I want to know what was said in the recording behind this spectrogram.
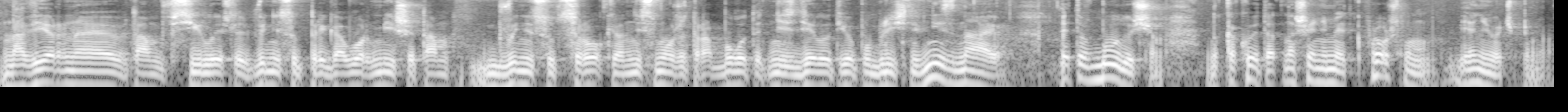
Наверное, там в силу, если вынесут приговор Мише, там вынесут срок, и он не сможет работать, не сделают его публичным. Не знаю. Это в будущем. Но какое-то отношение имеет к прошлому, я не очень понимаю.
